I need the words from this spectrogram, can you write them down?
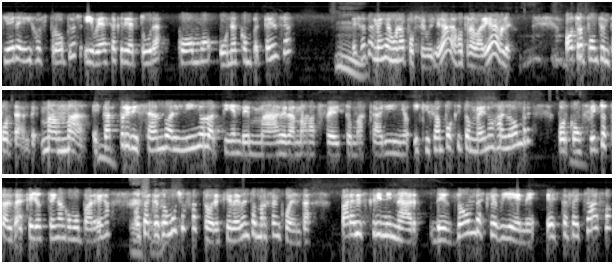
quiere hijos propios y ve a esta criatura como una competencia? Mm. Esa también es una posibilidad, es otra variable. Otro punto importante, mamá está mm. priorizando al niño, lo atiende más, le da más afecto, más cariño y quizá un poquito menos al hombre por conflictos tal vez que ellos tengan como pareja. o sea que son muchos factores que deben tomarse en cuenta para discriminar de dónde es que viene este rechazo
